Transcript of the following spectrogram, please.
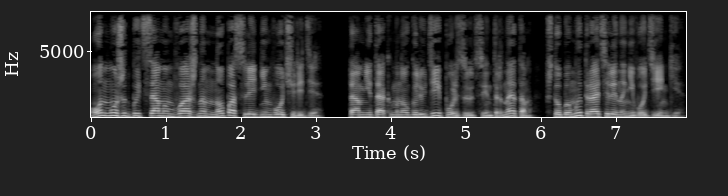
Он может быть самым важным, но последним в очереди. Там не так много людей пользуются интернетом, чтобы мы тратили на него деньги.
